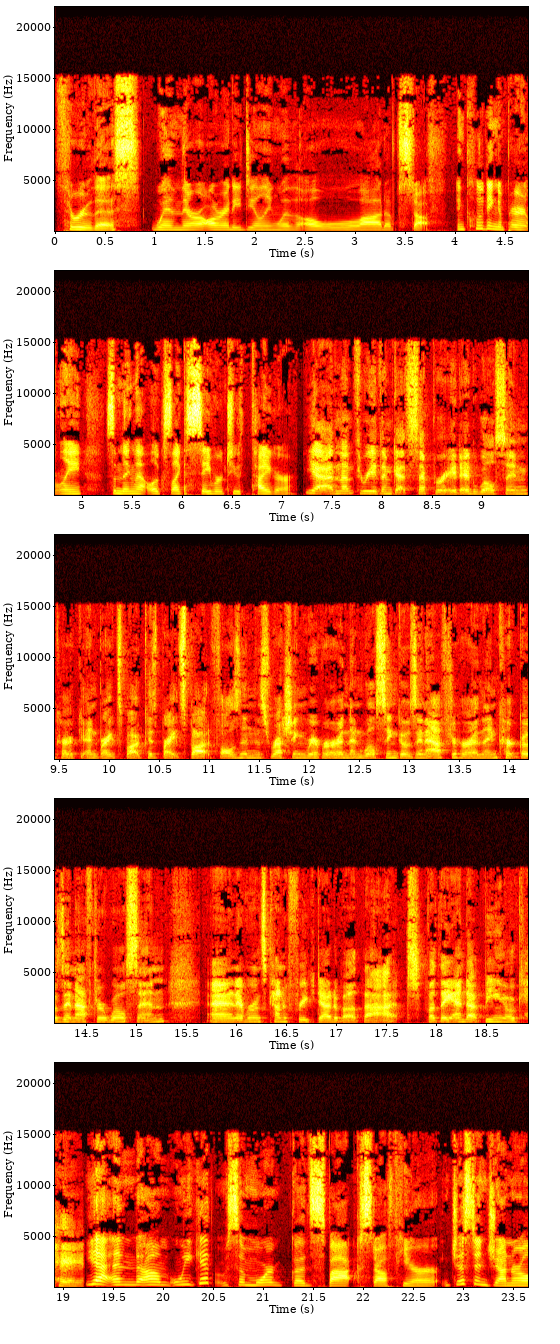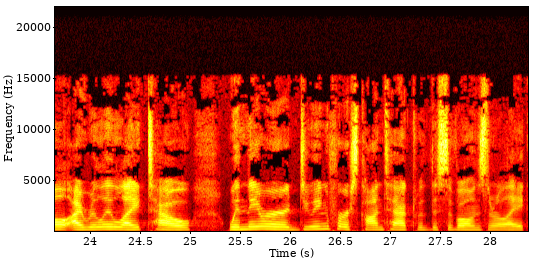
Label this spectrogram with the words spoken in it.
through this when they're already dealing with a lot of stuff, including apparently something that looks like a saber-toothed tiger. Yeah, and then three of them get separated, Wilson, Kirk, and Brightspot, because Brightspot falls in this rushing river, and then Wilson goes in after her, and then Kirk goes in after Wilson, and everyone's kind of freaked out about that, but they end up being okay. Yeah, yeah, and um, we get some more good Spock stuff here. Just in general, I really liked how when they were doing first contact with the Savones, they're like,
